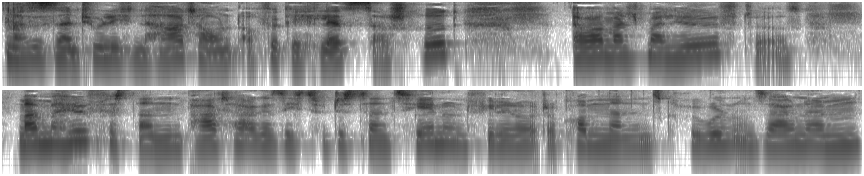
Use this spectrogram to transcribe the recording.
Das ist natürlich ein harter und auch wirklich letzter Schritt, aber manchmal hilft es. Manchmal hilft es dann, ein paar Tage sich zu distanzieren und viele Leute kommen dann ins Grübeln und sagen dann,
